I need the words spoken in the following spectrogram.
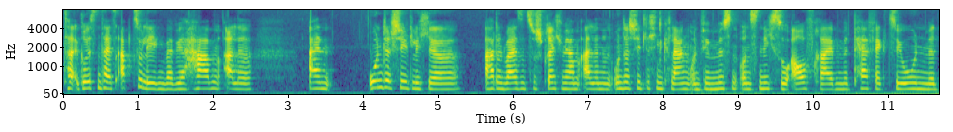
größtenteils abzulegen, weil wir haben alle eine unterschiedliche Art und Weise zu sprechen, wir haben alle einen unterschiedlichen Klang und wir müssen uns nicht so aufreiben mit Perfektion, mit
